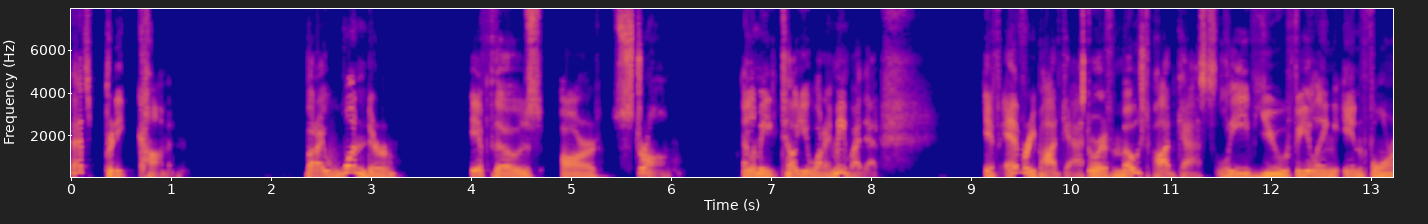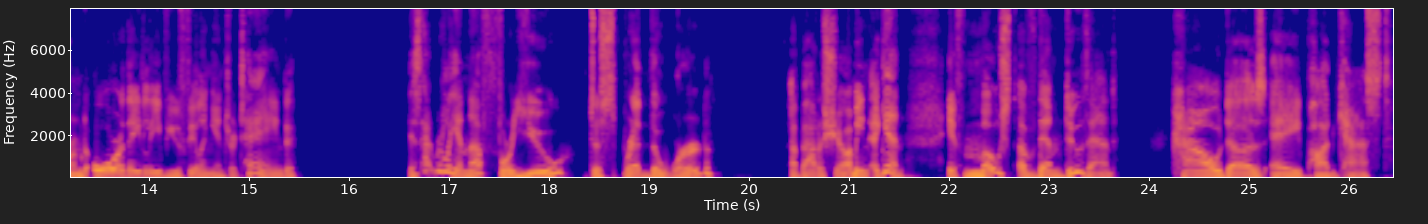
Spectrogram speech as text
That's pretty common. But I wonder if those are strong. And let me tell you what I mean by that if every podcast or if most podcasts leave you feeling informed or they leave you feeling entertained, is that really enough for you to spread the word about a show? I mean, again, if most of them do that, how does a podcast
